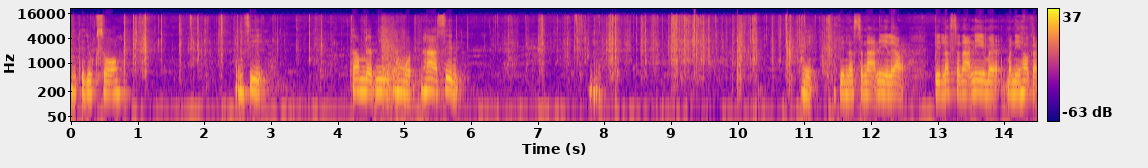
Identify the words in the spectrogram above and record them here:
นี่ก็ยกสองอย่างสี่ทำแบบนี้ทั้งหมดห้าเส้นนี่เป็นลักษณะนี้แล้ว เป็นลักษณะนี้บบวันนี้เขาก็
